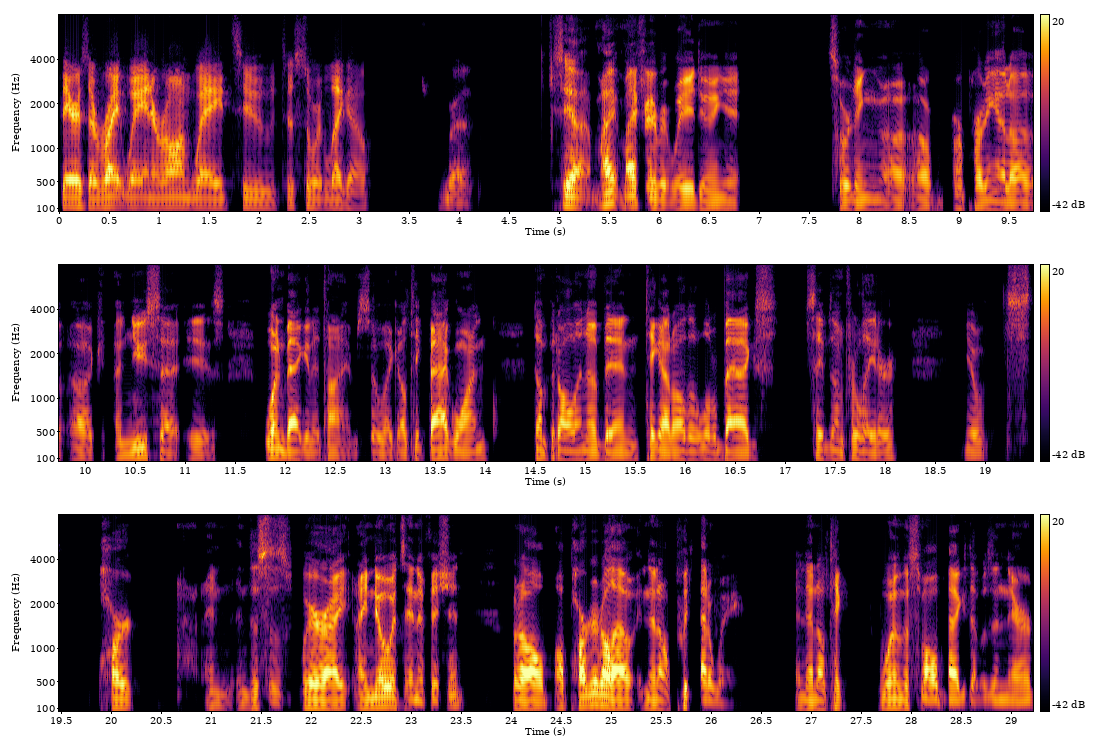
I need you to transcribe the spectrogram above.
there's a right way and a wrong way to to sort Lego. Right. So yeah, my my favorite way of doing it, sorting uh, uh, or parting out a, a a new set is one bag at a time. So like I'll take bag one, dump it all in a bin, take out all the little bags, save them for later. You know, part and and this is where I I know it's inefficient, but I'll I'll part it all out and then I'll put that away, and then I'll take one of the small bags that was in there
